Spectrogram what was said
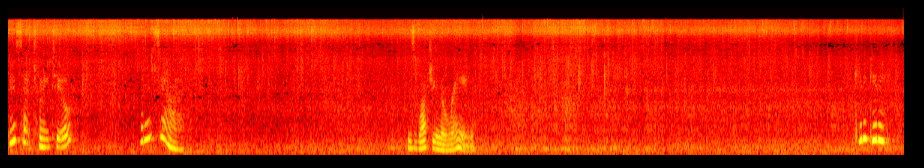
What is that, 22? What is that? He's watching the rain. Kitty, kitty.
